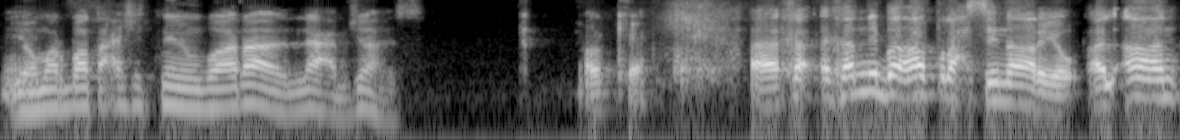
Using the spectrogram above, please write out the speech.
يوم 14 2 مباراة اللاعب جاهز. okay. آه خلني بقى أطرح سيناريو. الآن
